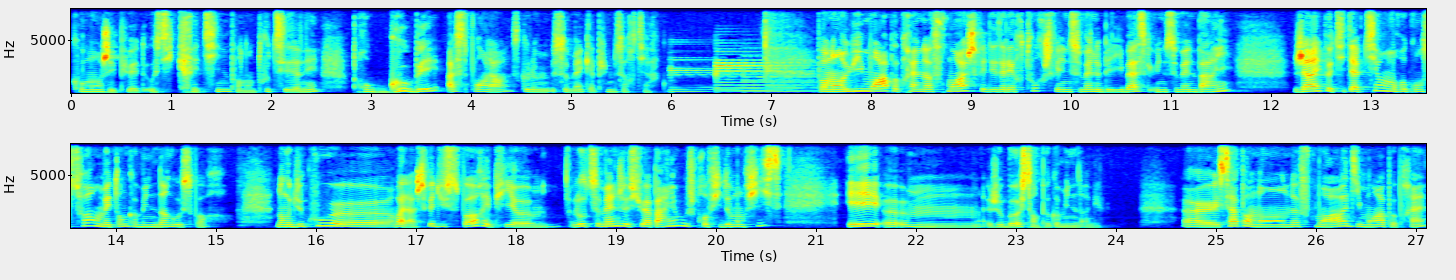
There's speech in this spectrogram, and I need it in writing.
Comment j'ai pu être aussi crétine pendant toutes ces années pour gober à ce point-là ce que ce mec a pu me sortir. Pendant huit mois, à peu près neuf mois, je fais des allers-retours. Je fais une semaine au Pays Basque, une semaine Paris. J'arrive petit à petit, on me reconstruit en mettant comme une dingue au sport. Donc du coup, euh, voilà, je fais du sport. Et puis euh, l'autre semaine, je suis à Paris où je profite de mon fils. Et euh, je bosse un peu comme une dingue. Ça pendant neuf mois, dix mois à peu près.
